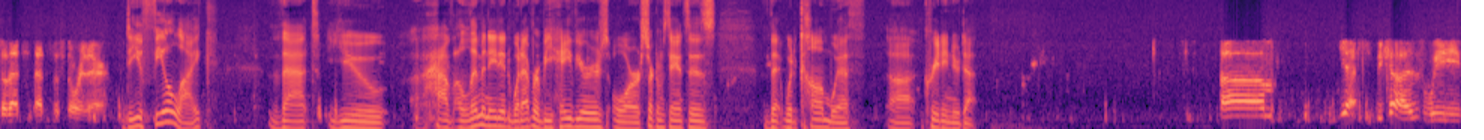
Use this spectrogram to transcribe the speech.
so that's that's the story there. Do you feel like that you uh, have eliminated whatever behaviors or circumstances that would come with uh, creating new debt? Um, yes, because we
